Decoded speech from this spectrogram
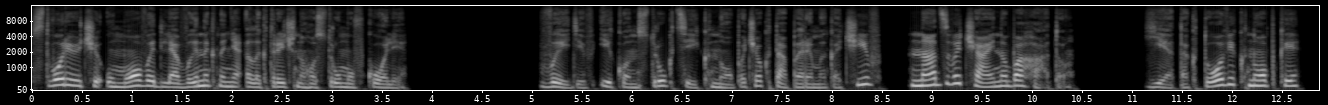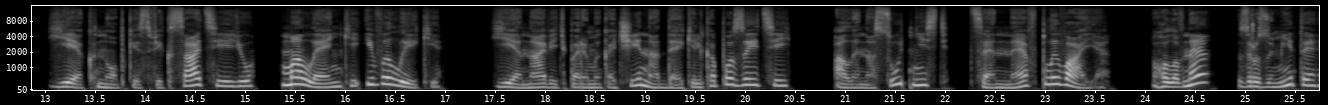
створюючи умови для виникнення електричного струму в колі. Видів і конструкцій кнопочок та перемикачів надзвичайно багато. Є тактові кнопки, є кнопки з фіксацією, маленькі і великі, є навіть перемикачі на декілька позицій, але на сутність це не впливає. Головне зрозуміти,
